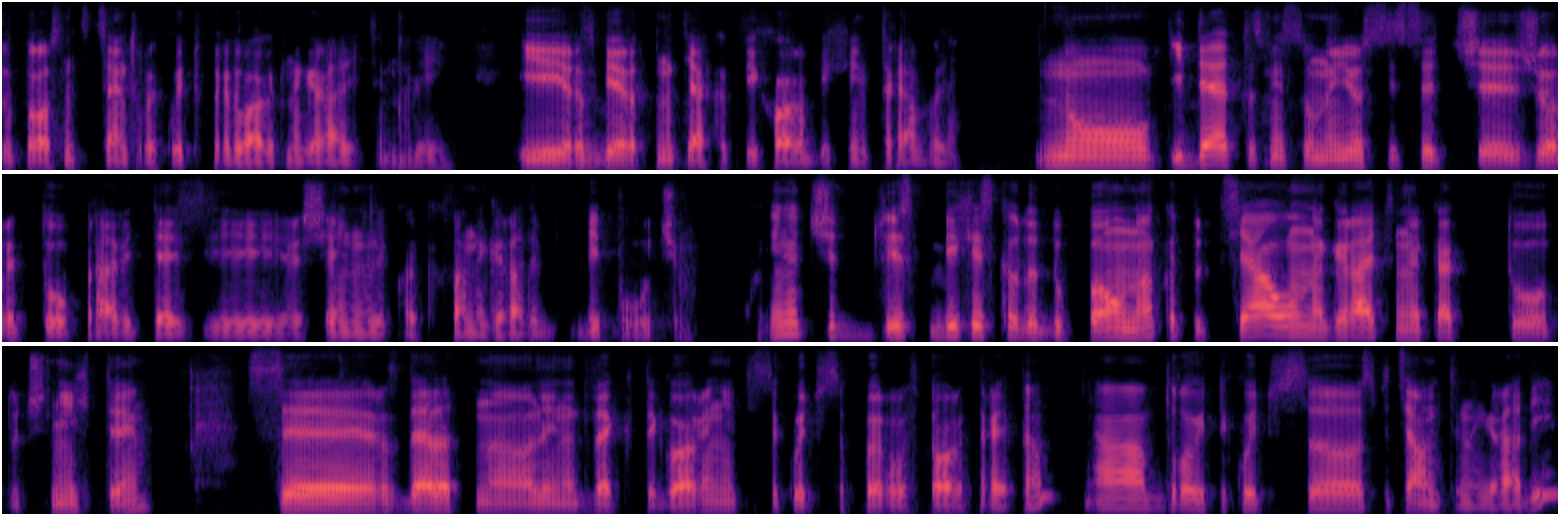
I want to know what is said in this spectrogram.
въпросните центрове, които предлагат наградите, нали, и разбират на тях какви хора биха им трябвали. Но идеята, смисъл на USIS е, че журито прави тези решения, нали, кой каква награда би получил. Иначе бих искал да допълна, като цяло наградите, нали, както уточнихте, се разделят на, нали, на две категории. Ните са, които са първа, втора, трета, а другите, които са специалните награди.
